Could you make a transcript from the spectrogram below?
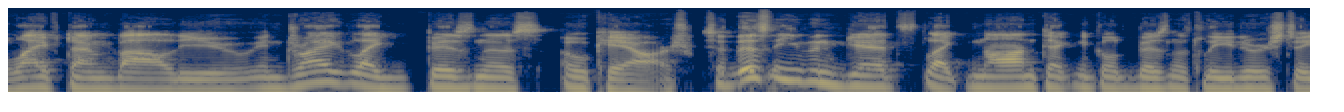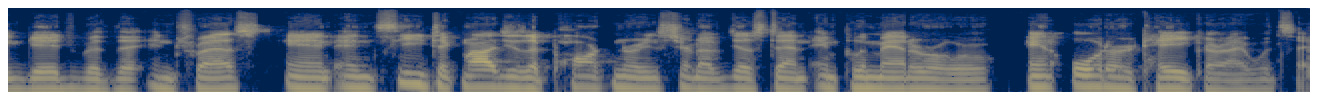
lifetime value, and drive like business OKRs. So this even gets like non-technical business leaders to engage with the interest and, and see technology as a partner instead of just an implementer or an order taker, I would say.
